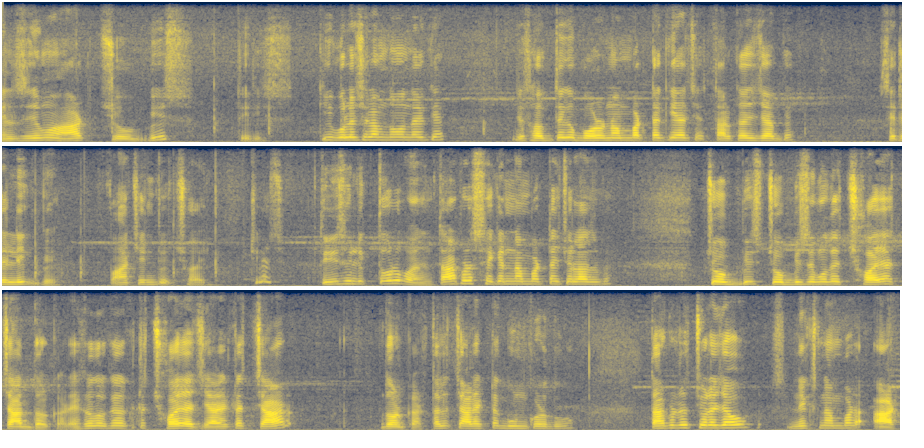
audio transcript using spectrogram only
এলসিএম আট, চব্বিশ, তিরিশ। কী বলেছিলাম তোমাদেরকে? যে সব থেকে বড়ো নাম্বারটা কী আছে? তার কাছে যাবে। সেটা লিখবে পাঁচ ইন্টু ছয়। ঠিক আছে? তিরিশও লিখতে পারো, পাঁচ তারপরে সেকেন্ড নাম্বারটাই চলে আসবে। চব্বিশ, চব্বিশের মধ্যে ছয় আর চার দরকার। এখানে তোকে একটা ছয় আছে, আর একটা চার দরকার। তাহলে চার একটা গুণ করে দেবো। তারপরে চলে যাও নেক্সট নাম্বার আট।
